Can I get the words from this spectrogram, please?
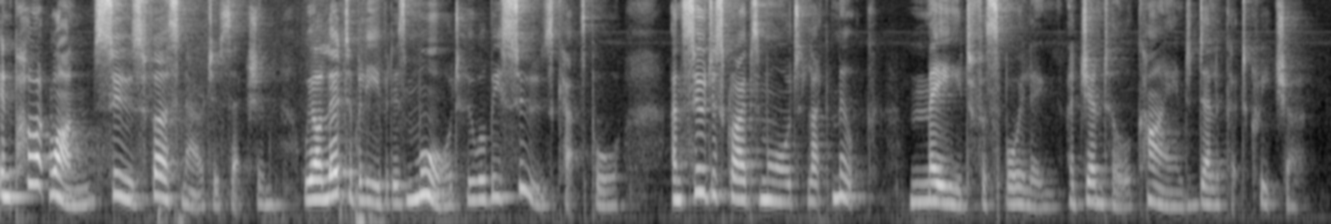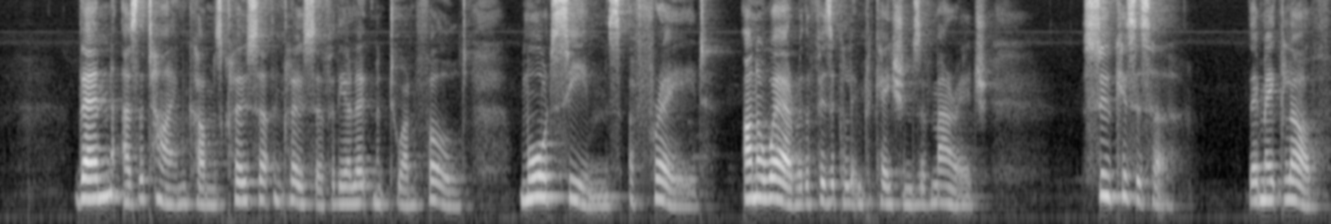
In part one, Sue's first narrative section, we are led to believe it is Maud who will be Sue's cat's paw, and Sue describes Maud like milk, made for spoiling, a gentle, kind, delicate creature. Then, as the time comes closer and closer for the elopement to unfold, Maud seems afraid, unaware of the physical implications of marriage. Sue kisses her. They make love.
